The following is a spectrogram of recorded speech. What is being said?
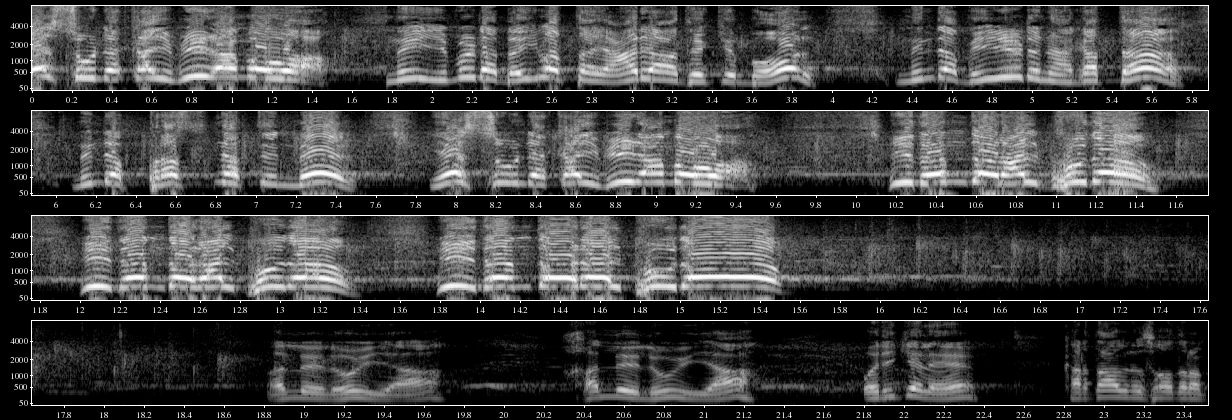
യേശുവിന്റെ കൈ വീഴാൻ പോവാ. നീ ഇവിടെ ദൈവത്തെ ആരാധിക്കുമ്പോൾ നിന്റെ വീടിനകത്ത് നിന്റെ പ്രശ്നത്തിന്മേൽ യേശുവിന്റെ കൈ വീഴാൻ പോവാ. ഇതെന്തൊരു അത്ഭുതം. ഇതെന്തൊരു അത്ഭുതം. ഇതെന്തൊരു അത്ഭുതം. അല്ലേ ലൂയ്യ ഹല്ലേ ലൂയ്യ ഒരിക്കലേ കർത്താവിന് സോദരം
